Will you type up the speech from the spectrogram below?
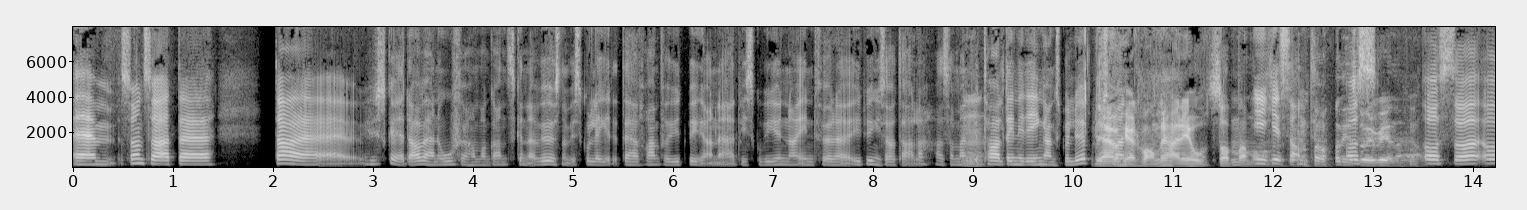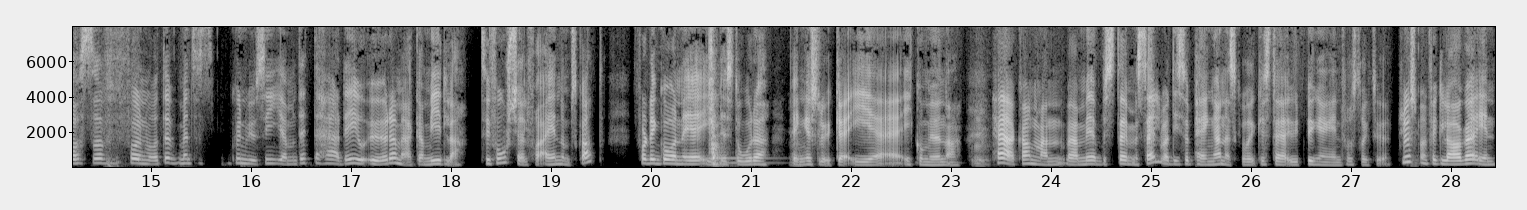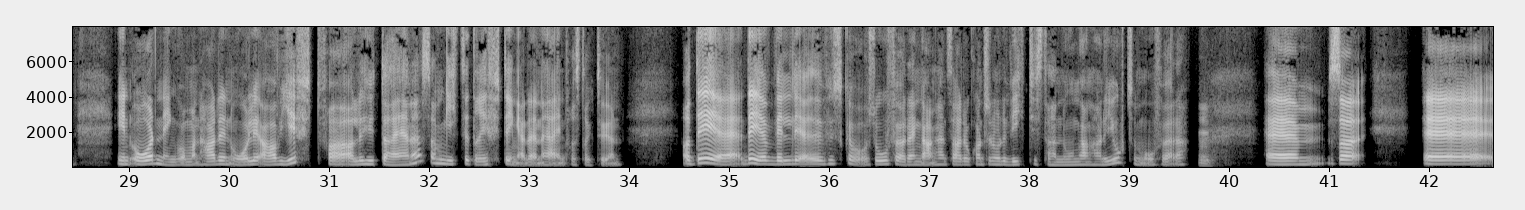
Um, sånn så at uh, da eh, husker jeg daværende ordfører han var ganske nervøs når vi skulle legge dette her frem for utbyggerne, at vi skulle begynne å innføre utbyggingsavtaler. Altså man Mm. betalte inn i det inngangsbeløp. Det er jo man- helt vanlig her i hovedstaden. Da, Man, Ikke sant. Og de store byene. Ja. og så, og så på en måte, Men så kunne vi jo si ja, men dette her det er jo øremerka midler, til forskjell fra eiendomsskatt. For det går ned i det store pengesluket i, eh, i kommuner. Her kan man være med å bestemme selv hva disse pengene skal brukes til utbygging av infrastruktur. Pluss man fikk laga en, en ordning hvor man hadde en årlig avgift fra alle hytteeierne som gikk til drifting av denne her infrastrukturen. Og det, det er veldig Jeg husker vår ordfører den gang. Han sa det var kanskje noe av det viktigste han noen gang hadde gjort som ordfører. Ehm, så, eh,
